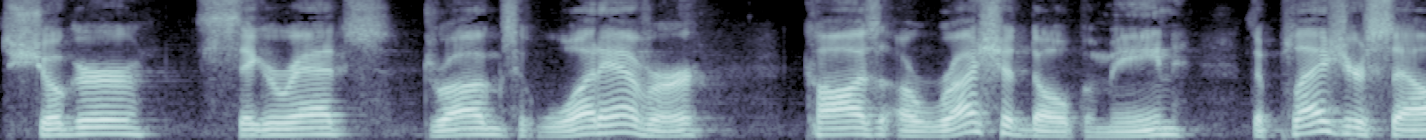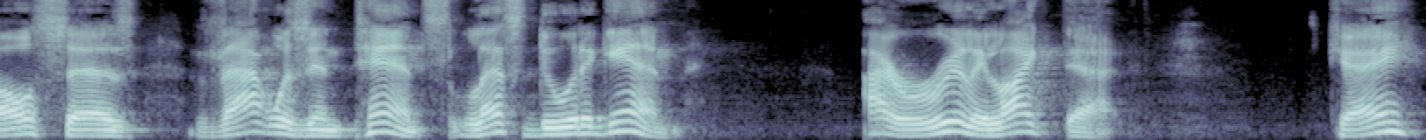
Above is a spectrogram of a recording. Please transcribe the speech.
Sugar, cigarettes, drugs, whatever, cause a rush of dopamine, the pleasure cell says, That was intense. Let's do it again. I really like that. Okay?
